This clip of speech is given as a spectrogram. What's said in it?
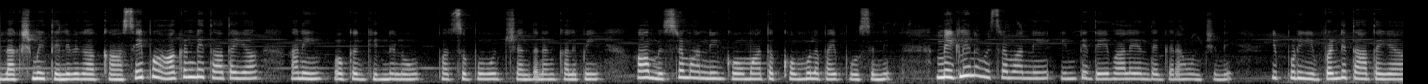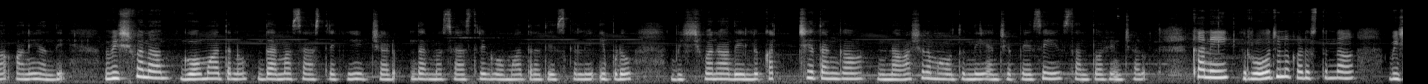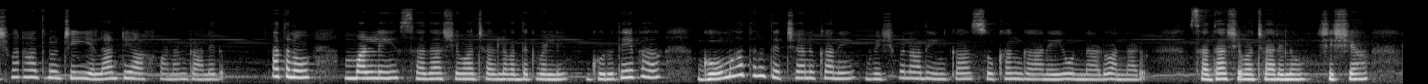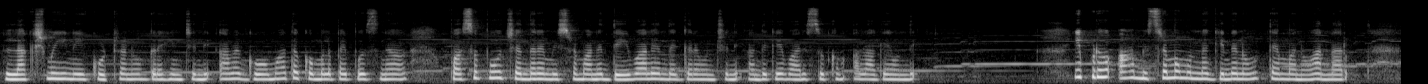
లక్ష్మి తెలివిగా కాసేపు ఆగండి తాతయ్య అని ఒక గిన్నెలో పసుపు చందనం కలిపి ఆ మిశ్రమాన్ని గోమాత కొమ్ములపై పూసింది. మిగిలిన మిశ్రమాన్ని ఇంటి దేవాలయం దగ్గర ఉంచింది. ఇప్పుడు ఇవ్వండి తాతయ్య అని అంది. విశ్వనాథ్ గోమాతను ధర్మశాస్త్రికి ఇచ్చాడు. ధర్మశాస్త్రి గోమాతను తీసుకెళ్ళి ఇప్పుడు విశ్వనాథ్ ఇల్లు ఖచ్చితంగా నాశనం అవుతుంది అని చెప్పేసి సంతోషించాడు. కానీ రోజులు గడుస్తున్న విశ్వనాథ్ నుంచి ఎలాంటి ఆహ్వానం రాలేదు. అతను మళ్ళీ సదాశివాచార్యుల వద్దకు వెళ్ళి గురుదేవ గోమాతను తెచ్చాను కానీ విశ్వనాథ్ ఇంకా సుఖంగానే ఉన్నాడు అన్నాడు. సదాశివాచార్యులు శిష్య లక్ష్మి నీ కుట్రను గ్రహించింది. ఆమె గోమాత కొమ్ములపై పూసిన పసుపు చందన మిశ్రమాన్ని దేవాలయం దగ్గర ఉంచింది. అందుకే వారి సుఖం అలాగే ఉంది. ఇప్పుడు ఆ మిశ్రమం ఉన్న గిన్నెను తెమ్మను అన్నారు.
